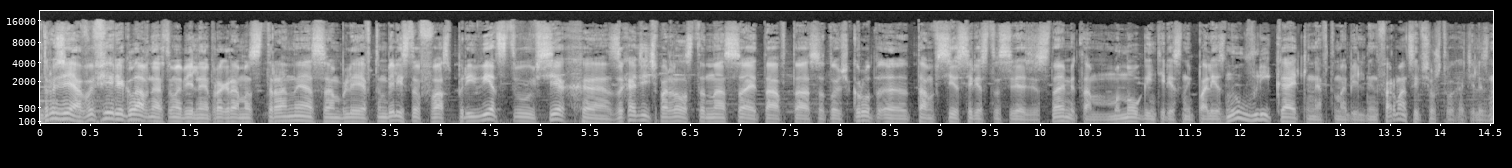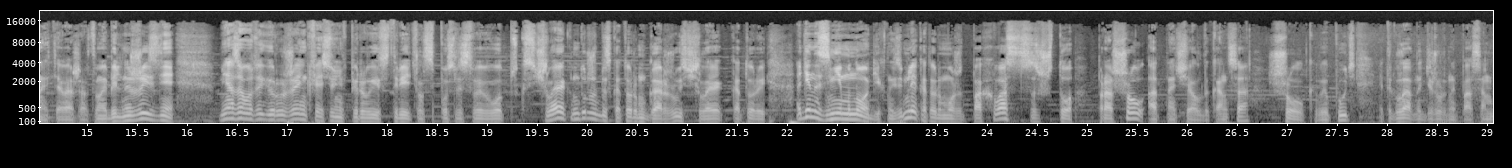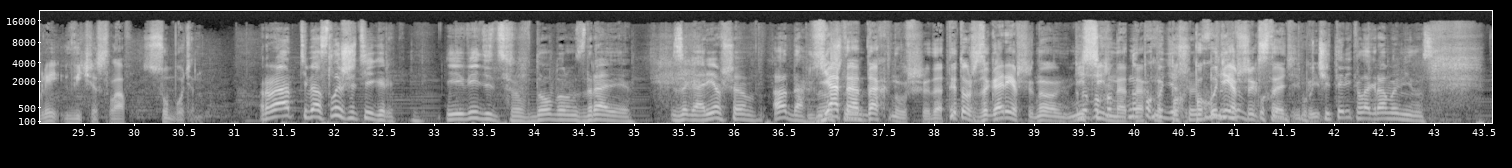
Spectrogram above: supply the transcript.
Друзья, в эфире главная автомобильная программа страны Ассамблея автомобилистов. Вас приветствую всех. Э, Заходите, пожалуйста, на сайт автоаса.ру. Э, Там все средства связи с нами. Там много интересной, полезной, увлекательной автомобильной информации. Все, что вы хотели знать о вашей автомобильной жизни. Меня зовут Игорь Уженьков. Я сегодня впервые встретился после своего отпуска с человеком, дружбы с которым горжусь. Человек, который один из немногих на Земле, который может похвастаться, что прошел от начала до конца шелковый путь. Это главный дежурный по ассамблее Вячеслав Субботин. Рад тебя слышать, Игорь, и видеть в добром здравии, загоревшем, отдохнувшем. Я-то отдохнувший, да. Ты тоже загоревший, но не Ну, сильно поху- ну, отдохнувший. похудевший. Похудевший, Ну, кстати. похуд- 4 килограмма минус.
